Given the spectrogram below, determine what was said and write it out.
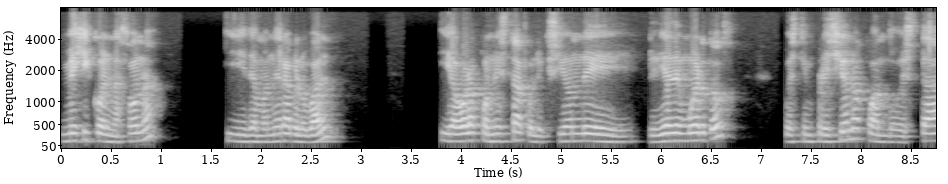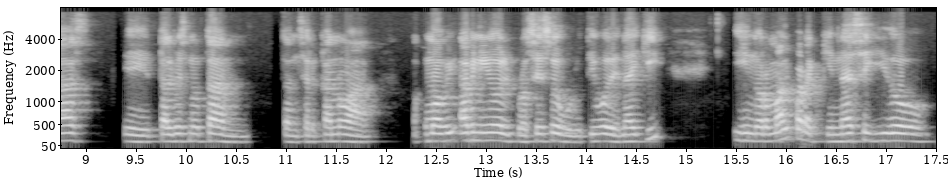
México en la zona y de manera global. Y ahora con esta colección de, Día de Muertos, pues te impresiona cuando estás eh, tal vez no tan, tan cercano a, cómo ha, ha, venido el proceso evolutivo de Nike y normal para quien ha seguido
